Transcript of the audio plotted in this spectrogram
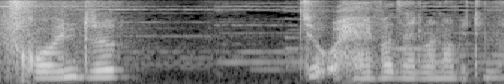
Freunde. So, hä, was seit wann hab ich den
